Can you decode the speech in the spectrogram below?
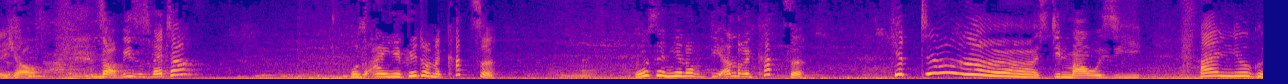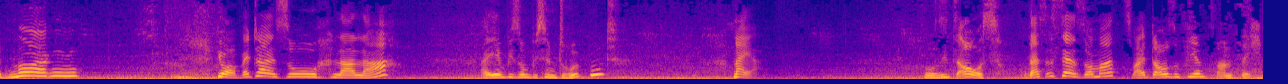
ich auch. So, wie ist das Wetter? Wo ist eigentlich, hier fehlt doch eine Katze. Wo ist denn hier noch die andere Katze? Ja, da ist die Mausi. Hallo, guten Morgen. Ja, Wetter ist so lala. Irgendwie so ein bisschen drückend. Naja, so sieht's aus. Das ist der Sommer 2024.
